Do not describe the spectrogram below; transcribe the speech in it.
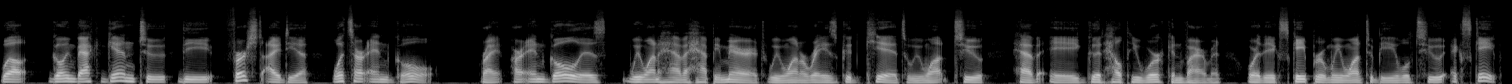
Well, going back again to the first idea, what's our end goal? Right? Our end goal is we want to have a happy marriage. We want to raise good kids. We want to have a good, healthy work environment. Or the escape room, we want to be able to escape.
